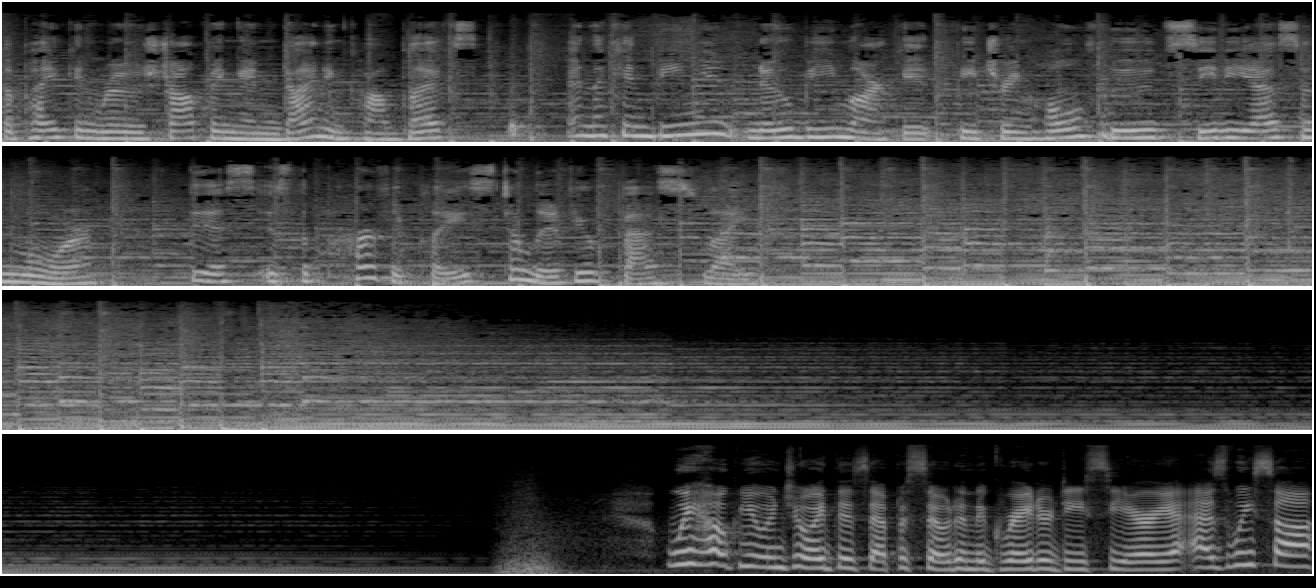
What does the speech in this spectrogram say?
the Pike and Rose shopping and dining complex, and the convenient NoBe Market featuring Whole Foods, CVS, and more, this is the perfect place to live your best life. Enjoyed this episode in the greater DC area as we saw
